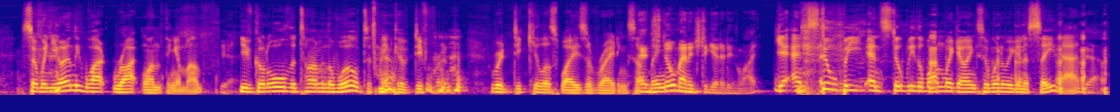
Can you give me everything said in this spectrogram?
so when you only write, write one thing a month, Yeah. you've got all the time in the world to think Yeah. of different ridiculous ways of rating something, and still manage to get it in late. yeah, and still be and still be the one we're going. So when are we going to see that?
